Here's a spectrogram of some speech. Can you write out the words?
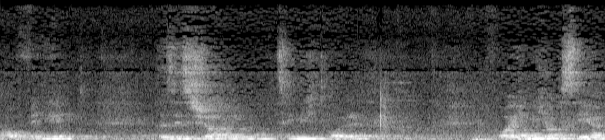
Strauß. Das ist schon ziemlich toll. Freue ich mich auch sehr.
